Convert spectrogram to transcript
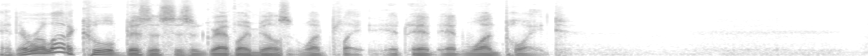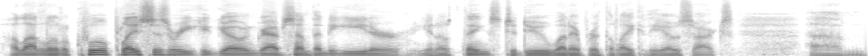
And there were a lot of cool businesses in Gravois Mills at one place, at, at, at one point. A lot of little cool places where you could go and grab something to eat or, you know, things to do, whatever, at the Lake of the Ozarks. Um,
